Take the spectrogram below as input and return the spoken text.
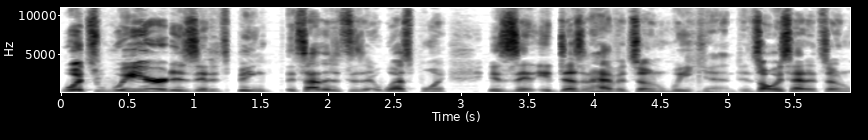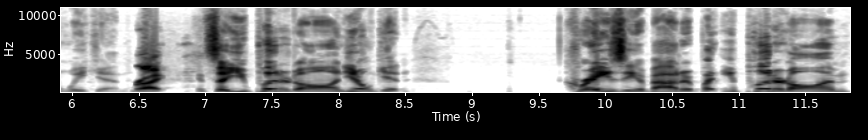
What's weird is that it's being it's not that it's at West Point, is that it doesn't have its own weekend. It's always had its own weekend, right? And so you put it on, you don't get crazy about it, but you put it on.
